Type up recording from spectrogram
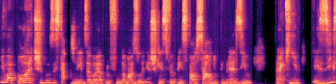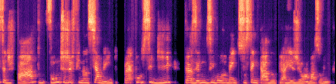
e o aporte dos Estados Unidos agora para o Fundo Amazônia. Acho que esse foi o principal saldo para o Brasil, para que exista, de fato, fontes de financiamento para conseguir trazer um desenvolvimento sustentável para a região amazônica.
